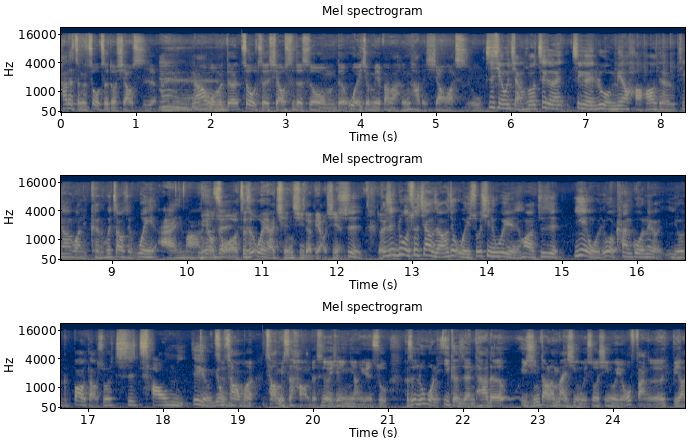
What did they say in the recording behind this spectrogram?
它的整个皱褶都消失了，嗯，然后我们的皱褶消失的时候，我们的胃就没有办法很好的消化食物。之前我讲说，这个这个如果没有好好的健康管理，可能会造成胃癌嘛？没有错，这是胃癌前期的表现。是，可是如果说这样子，然后就萎缩性的胃炎的话，就是因为我如果看过那个有一个报道说吃糙米这有用。吃糙米，糙米是好的，是有一些营养元素。可是如果你一个人他的已经到了慢性萎缩性胃炎，我反而比较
